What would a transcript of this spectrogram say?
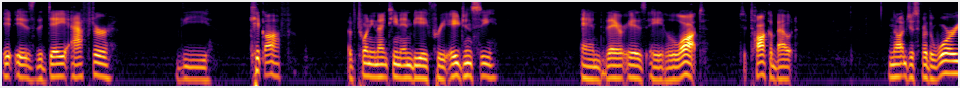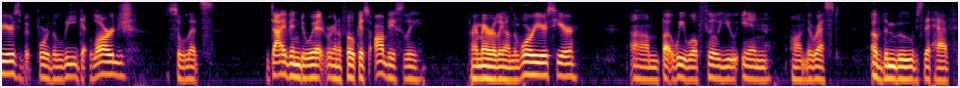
It is the day after the kickoff of 2019 NBA free agency, and there is a lot to talk about, not just for the Warriors, but for the league at large. So let's dive into it. We're going to focus, obviously, primarily on the Warriors here, um, but we will fill you in on the rest of the moves that have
